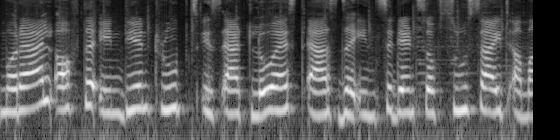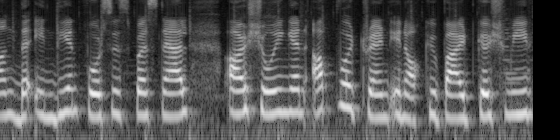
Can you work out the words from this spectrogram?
Morale of the Indian troops is at lowest as the incidents of suicide among the Indian forces personnel are showing an upward trend in occupied Kashmir.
